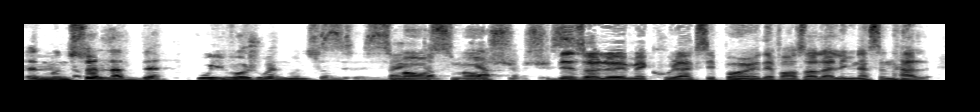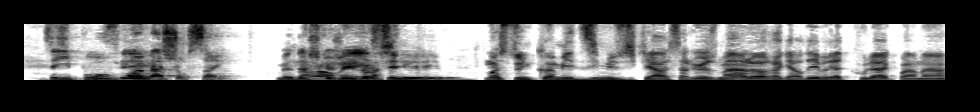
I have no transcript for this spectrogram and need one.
Edmundson là-dedans. Où il va jouer Edmundson? c'est- Simon, Simon, je, suis désolé, mais Kulak, c'est pas un défenseur de la Ligue nationale. Tu sais, il prouve un match sur cinq. Mais de Non, ce que j'ai vu en c'est- série, oui. Moi, c'est une comédie musicale. Sérieusement, là, regardez Brett Kulak pendant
